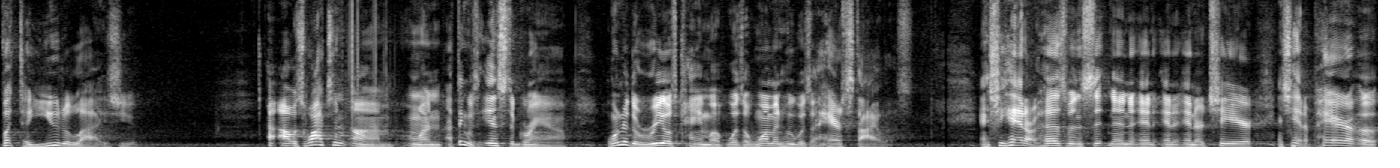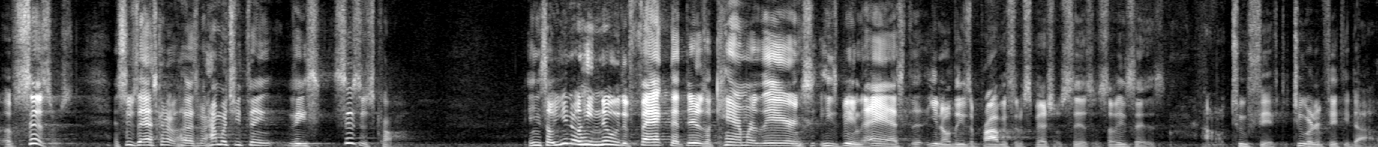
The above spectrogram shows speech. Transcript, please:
but to utilize you. I was watching um, on, I think it was Instagram, one of the reels came up was a woman who was a hairstylist. And she had her husband sitting in, in, in, in her chair, and she had a pair of, of, scissors. And she was asking her husband, How much you think these scissors cost? And so, you know, he knew the fact that there's a camera there and he's being asked, you know, these are probably some special scissors. So he says, I don't know, 250 $250.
